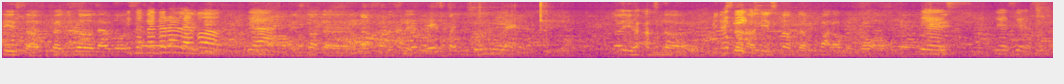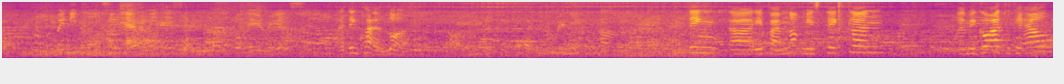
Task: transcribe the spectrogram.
It's a federal level. It's a federal level. Yeah. It's not the. It's but you don't know where. No, you ask the minister. think- lah. This is not the part of the role of the Yes, state. yes, yes. Many malls you have in these local areas? I think quite a lot. How many? Uh, I think uh, if I'm not mistaken, when we go out to KL,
